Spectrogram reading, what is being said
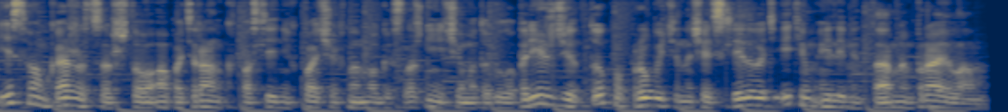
Если вам кажется, что апать ранг в последних патчах намного сложнее, чем это было прежде, то попробуйте начать следовать этим элементарным правилам.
